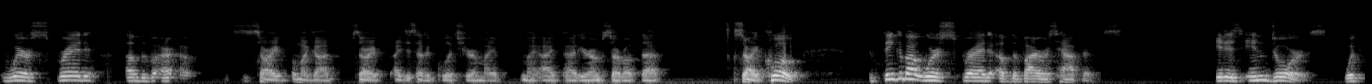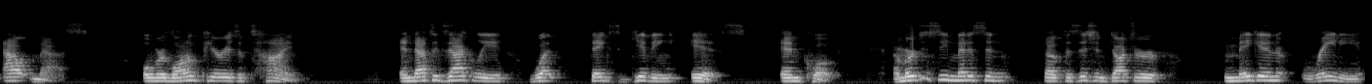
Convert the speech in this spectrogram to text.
where spread of the uh, sorry oh my god sorry i just had a glitch here on my my ipad here i'm sorry about that. Sorry quote think about where spread of the virus happens it is indoors without masks over long periods of time and that's exactly what thanksgiving is end quote emergency medicine uh, physician dr megan rainey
